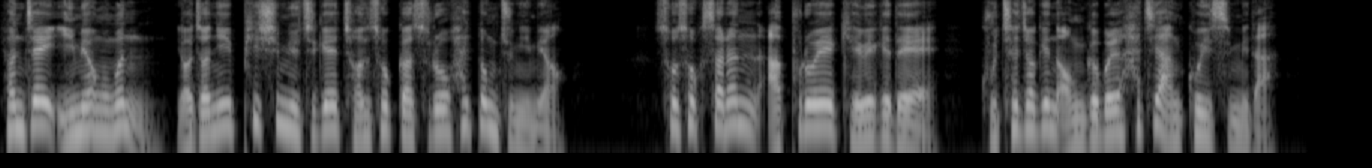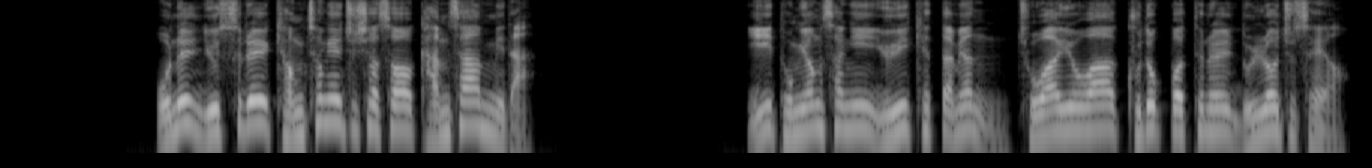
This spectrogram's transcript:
현재 이명웅은 여전히 PC뮤직의 전속 가수로 활동 중이며 소속사는 앞으로의 계획에 대해 구체적인 언급을 하지 않고 있습니다. 오늘 뉴스를 경청해 주셔서 감사합니다. 이 동영상이 유익했다면 좋아요와 구독 버튼을 눌러주세요.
